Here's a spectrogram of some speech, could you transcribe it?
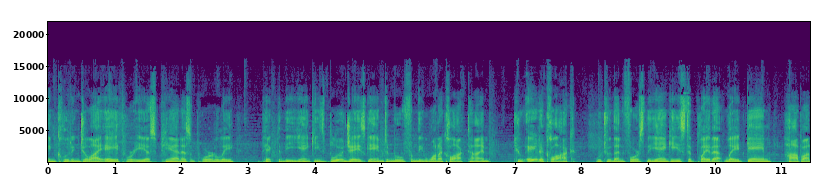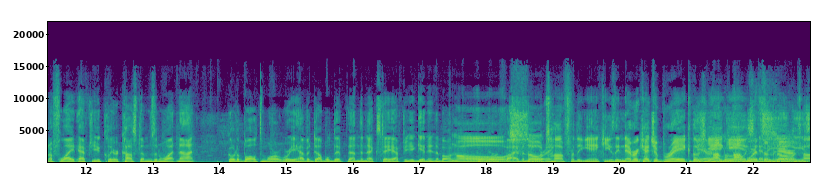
including July 8th, where ESPN has reportedly picked the Yankees Blue Jays game to move from the 1 o'clock time to 8 o'clock, which would then force the Yankees to play that late game, hop on a flight after you clear customs and whatnot. Go to Baltimore, where you have a double dip. Then the next day, after you get in about four Oh, or five in the so tough for the Yankees. They never catch a break. Those Yeah, I'm- Yankees. I'm with It's them the. Yankees tough.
